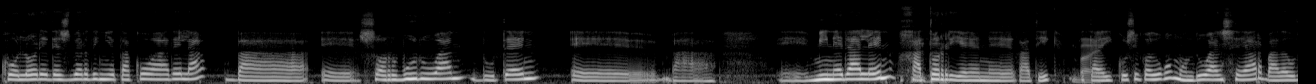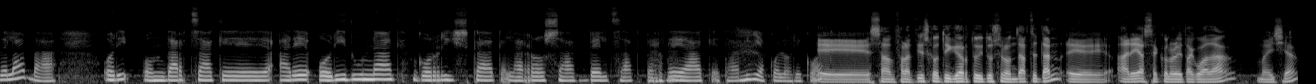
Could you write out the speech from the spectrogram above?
kolore desberdinetakoa dela, ba, e, sorburuan duten e, ba, e, mineralen jatorrien e, gatik. Bai. Eta ikusiko dugu munduan zehar badaudela, ba, hori ondartzak e, are horidunak, gorriskak, larrosak, beltzak, berdeak, eta mila kolorekoak. E, San Franciscotik gertu dituzen ondartzetan, e, area ze koloretakoa da, Maixa?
